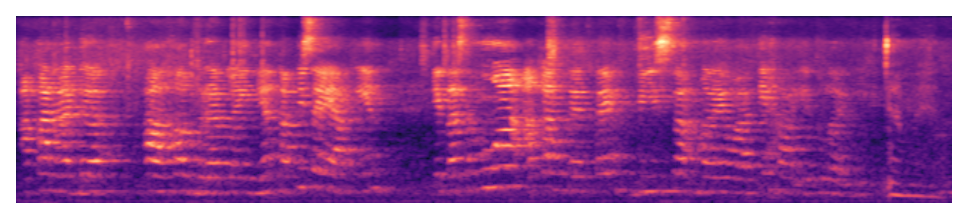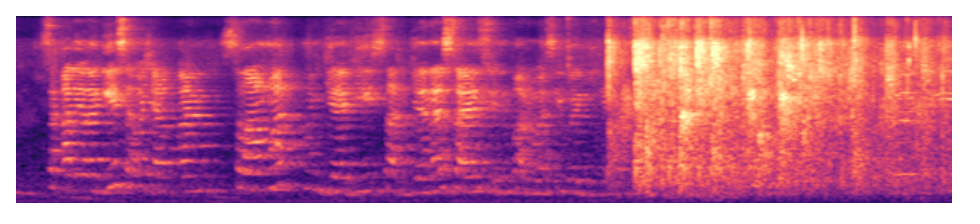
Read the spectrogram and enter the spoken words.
akan ada hal-hal berat lainnya, tapi saya yakin kita semua akan teteh bisa melewati hal itu lagi. Sekali lagi saya ucapkan selamat menjadi sarjana sains informasi bagi kita. Bagi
